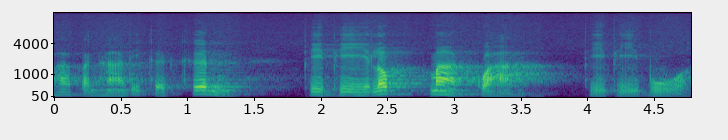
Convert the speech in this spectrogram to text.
ภาพปัญหาที่เกิดขึ้นพีพีลบมากกว่าพีพีบวก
